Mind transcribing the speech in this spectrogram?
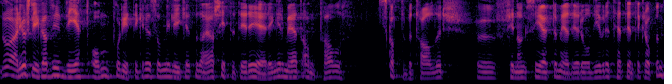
Nå er det jo slik at Vi vet om politikere som i likhet med deg har sittet i regjeringer med et antall skattebetaler finansierte medierådgivere tett inntil kroppen.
